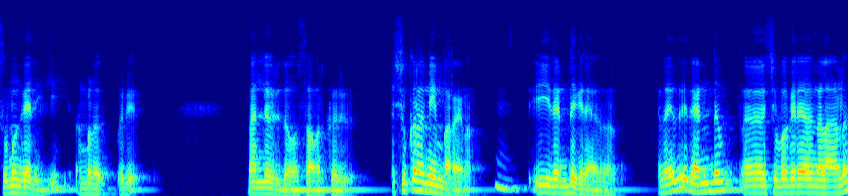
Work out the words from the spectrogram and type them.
സുമംഗലിക്ക് നമ്മൾ ഒരു നല്ലൊരു ദിവസം അവർക്കൊരു ശുക്രനെയും പറയണം ഈ രണ്ട് ഗ്രഹങ്ങൾ അതായത് രണ്ടും ശുഭഗ്രഹങ്ങളാണ്.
